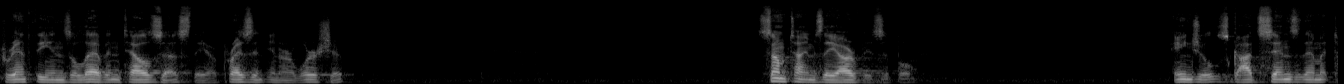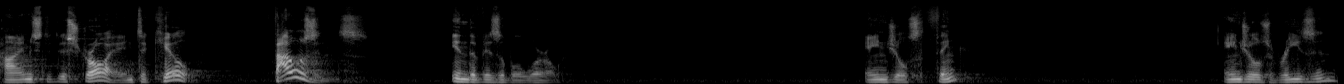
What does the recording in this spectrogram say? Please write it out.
Corinthians 11 tells us they are present in our worship. Sometimes they are visible angels, God sends them at times to destroy and to kill thousands in the visible world. Angels think, angels reason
